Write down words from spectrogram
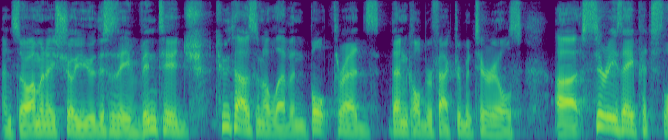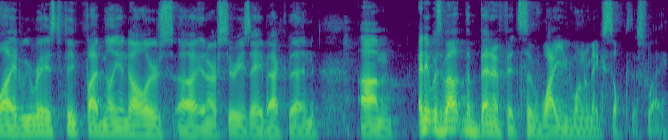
And so I'm going to show you, this is a vintage 2011 Bolt Threads, then called Refactored Materials, uh, Series A pitch slide. We raised $5 million uh, in our Series A back then. Um, and it was about the benefits of why you'd want to make silk this way.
